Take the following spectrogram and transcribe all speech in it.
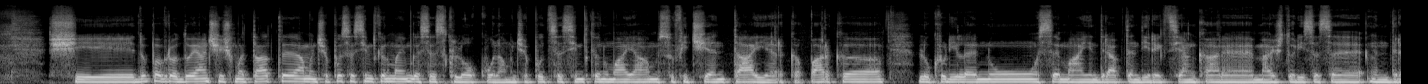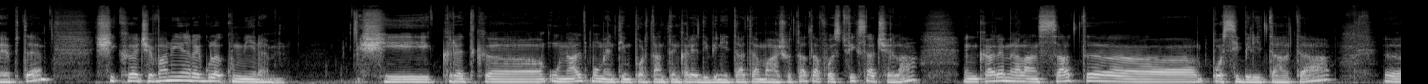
Și după vreo 2 ani și jumătate am început să simt că nu mai îmi găsesc locul, am început să simt că nu mai am suficient aer, că parcă lucrurile nu se mai îndreaptă în direcția în care mi-aș dori să se îndrepte și că ceva nu e în regulă cu mine. Și cred că un alt moment important în care divinitatea m-a ajutat a fost fix acela în care mi-a lansat uh, posibilitatea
